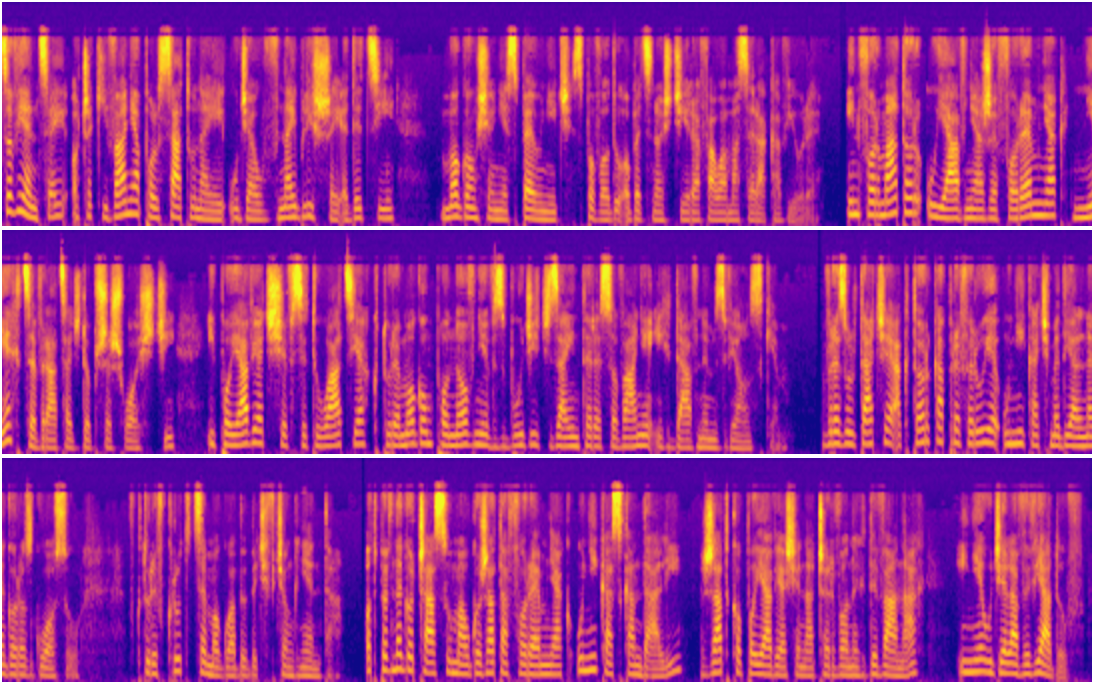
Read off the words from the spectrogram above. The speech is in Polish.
Co więcej, oczekiwania Polsatu na jej udział w najbliższej edycji mogą się nie spełnić z powodu obecności Rafała Maseraka w jury. Informator ujawnia, że foremniak nie chce wracać do przeszłości i pojawiać się w sytuacjach, które mogą ponownie wzbudzić zainteresowanie ich dawnym związkiem. W rezultacie aktorka preferuje unikać medialnego rozgłosu, w który wkrótce mogłaby być wciągnięta. Od pewnego czasu Małgorzata Foremniak unika skandali, rzadko pojawia się na czerwonych dywanach i nie udziela wywiadów,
